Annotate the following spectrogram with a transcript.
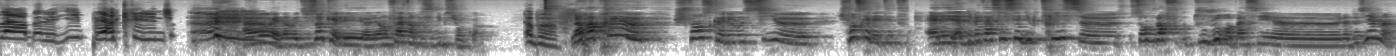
zarbe, mais hyper cringe. Ah ouais, non, mais tu sens qu'elle est, elle est en phase un peu séduction, quoi. Ah bah, Alors après, euh, je pense qu'elle est aussi. euh, je pense qu'elle était. Elle, est, elle devait être assez séductrice euh, sans vouloir toujours repasser euh, la deuxième.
